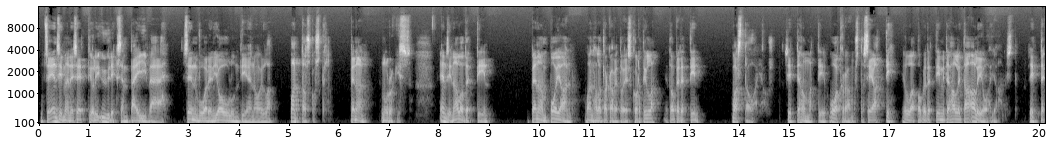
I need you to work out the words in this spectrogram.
Mutta se ensimmäinen setti oli yhdeksän päivää sen vuoden joulun tienoilla Vanttauskoskella, Penan nurkissa. Ensin aloitettiin Penan pojan vanhalla takavetoeskortilla, että opetettiin vastaohjaus. Sitten hommattiin vuokraamusta Seatti, jolla opetettiin, miten hallitaan aliohjaamista. Sitten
